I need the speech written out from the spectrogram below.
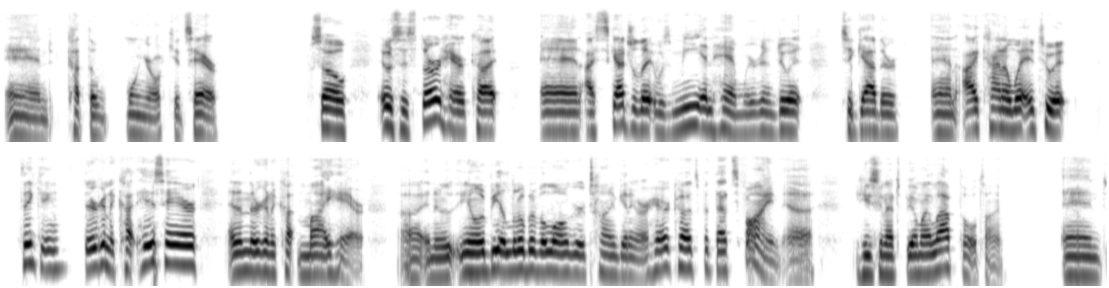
and cut the one year old kid's hair? So it was his third haircut, and I scheduled it. It was me and him. We were going to do it together, and I kind of went into it thinking they're going to cut his hair and then they're going to cut my hair. Uh, and it, you know, it'd be a little bit of a longer time getting our haircuts, but that's fine. Uh, he's going to have to be on my lap the whole time. And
